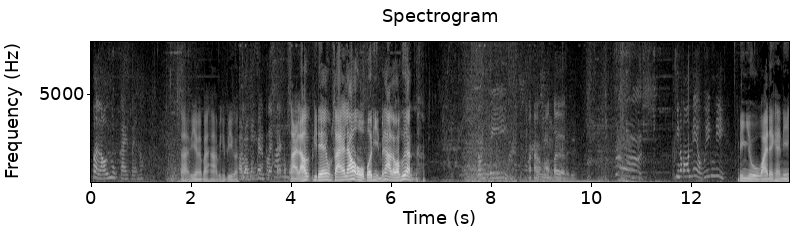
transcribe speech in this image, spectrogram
เหมือนเราอยู่ไกลไปเนาะ ใช่พี่ยังไม่ไปหาบีทีบีก่อนอะเรามึงไม่แตกก็ใส่แล้วพี่เดย์ผมใส่ให้แล้วโอ้โหเปิดหินไม่ทันแล้ววะเพื่อน โจมตีอะเคาน์เตอร์ไม่ได้พี่โนนเนี่ยวิ่งดิวิ่งอยู่ไว้ได้แค่นี้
